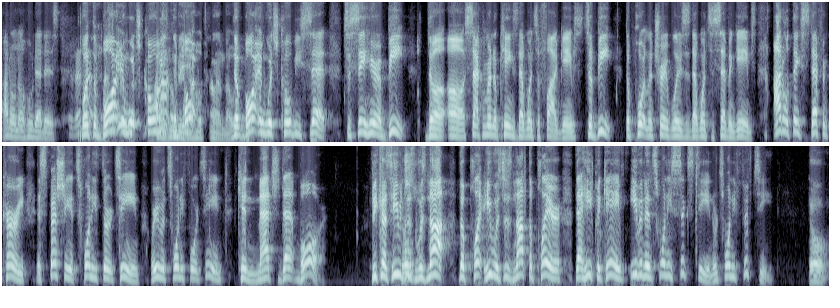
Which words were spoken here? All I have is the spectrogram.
I don't know who that is. That's But the bar in which Kobe, I was the the bar, whole time. The bar in which Kobe said to sit here and beat the uh, Sacramento Kings that went to five games, to beat the Portland Trailblazers that went to seven games. I don't think Stephen Curry, especially in 2013 or even 2014, can match that bar. Because he just was not the play, he was just not the player that he became even in 2016 or 2015. Dog.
